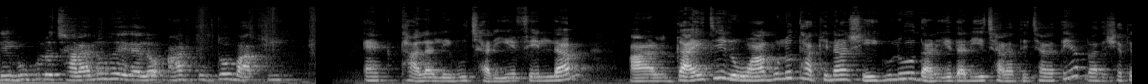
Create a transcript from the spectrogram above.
লেবুগুলো ছাড়ানো হয়ে গেল আর দুটো বাকি। এক থালা লেবু ছাড়িয়ে ফেললাম, আর গায়ে যে রোঁয়াগুলো থাকে না সেইগুলো দাঁড়িয়ে দাঁড়িয়ে ছাড়াতে ছাড়াতে আপনাদের সাথে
